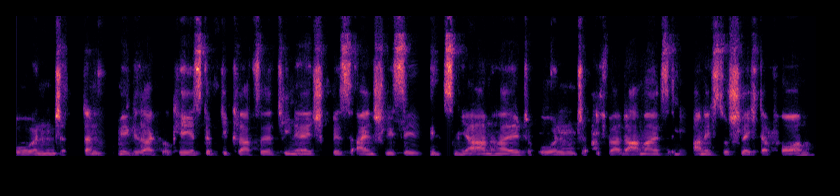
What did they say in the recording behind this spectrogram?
Und dann mir gesagt, okay, es gibt die Klasse Teenage bis einschließlich 17 Jahren halt. Und ich war damals in gar nicht so schlechter Form.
